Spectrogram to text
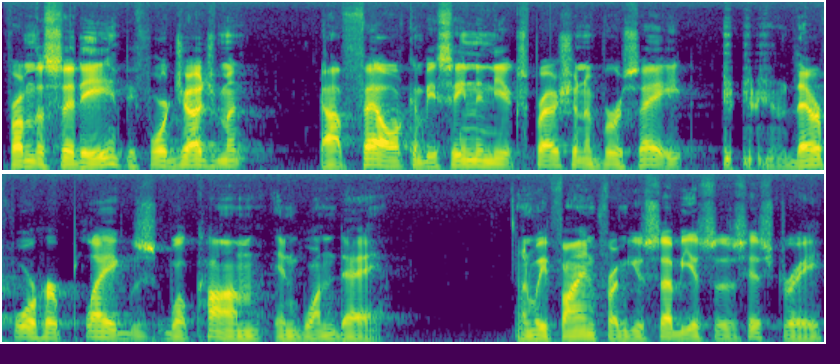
from the city before judgment uh, fell can be seen in the expression of verse 8 Therefore, her plagues will come in one day. And we find from Eusebius's history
